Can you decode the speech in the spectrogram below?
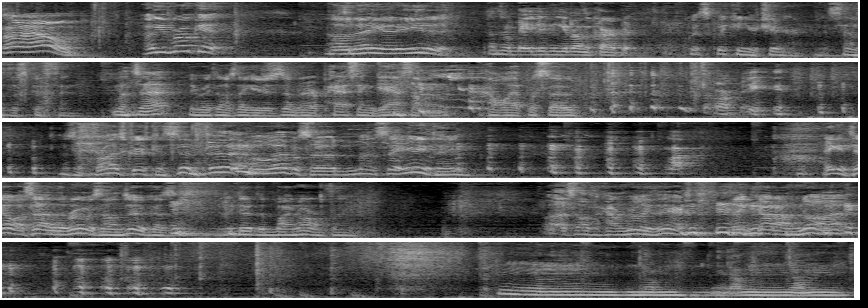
Oh no! Oh, you broke it. Oh, now you gotta eat it. That's okay, it didn't get on the carpet. Quit squeaking your chair. It sounds disgusting. What's that? Everybody sounds like you're just sitting there passing gas on the whole episode. Sorry. I'm surprised Chris can sit through that whole episode and not say anything. He can tell what side of the room it's on too, because we do the binaural thing. Well, it sounds like I'm really there. Thank God I'm not. Mm, nom, nom, nom. Nom,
